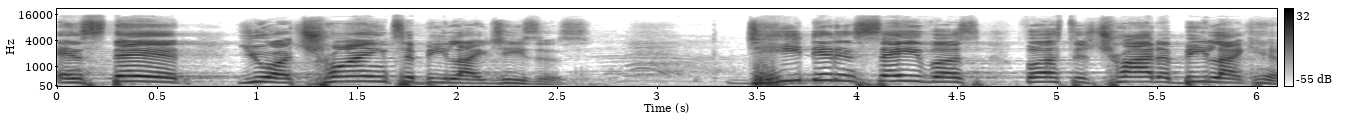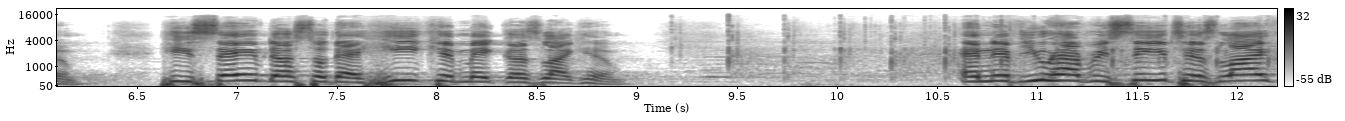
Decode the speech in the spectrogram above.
Instead, you are trying to be like Jesus. He didn't save us for us to try to be like him. He saved us so that he can make us like him. And if you have received his life,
